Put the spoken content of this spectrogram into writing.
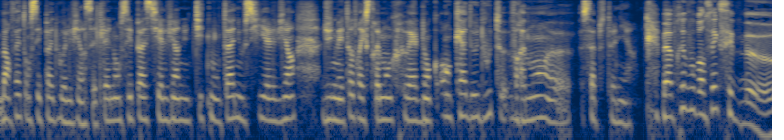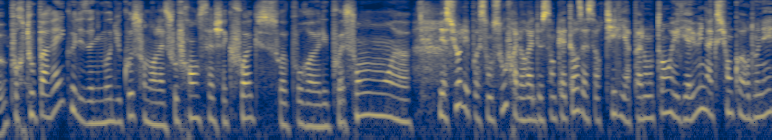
Ben, en fait, on ne sait pas d'où elle vient cette laine, on ne sait pas si elle vient d'une petite montagne ou si elle vient d'une méthode extrêmement cruelle. Donc, en cas de doute, vraiment euh, s'abstenir. Mais après, vous pensez que c'est euh, pour tout pareil, que les animaux du coup sont dans la souffrance à chaque fois, que ce soit pour euh, les poissons Bien sûr les poissons souffrent. Alors L214 a sorti il y a pas longtemps et il y a eu une action coordonnée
